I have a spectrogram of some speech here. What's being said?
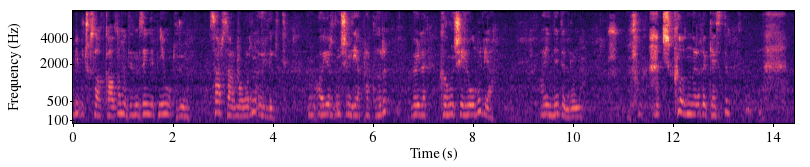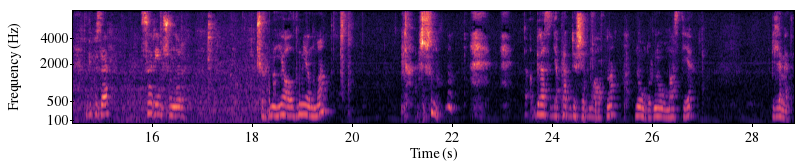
Bir buçuk saat kaldı ama dedim Zeynep niye oturuyorsun? Sar sarmalarını öyle git. Ayırdım şimdi yaprakları. Böyle kalın şey olur ya. Ay ne denir ona? Şu, kalınları da kestim. Bir güzel sarayım şunları. Çömleği aldım yanıma. Şunu. Biraz yaprak döşedim altına. Ne olur ne olmaz diye. Bilemedim.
